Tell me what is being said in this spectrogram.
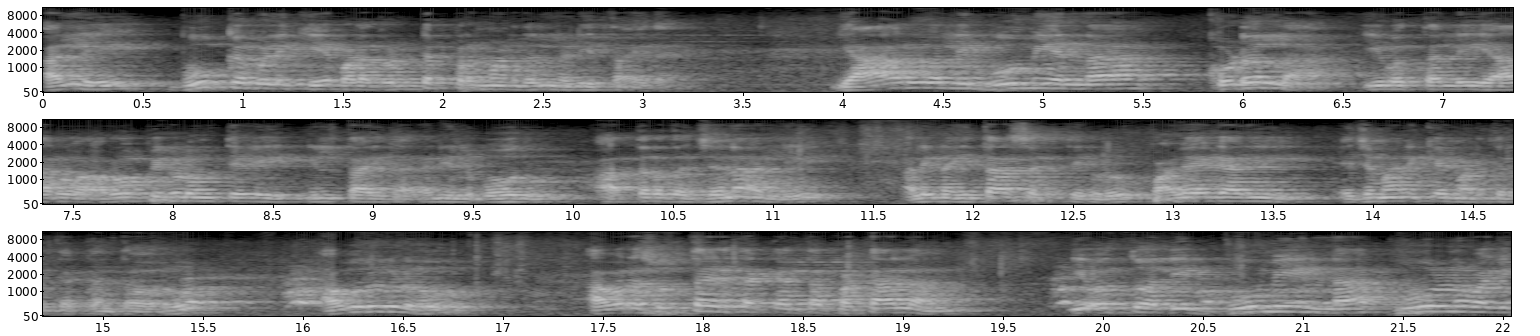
ಅಲ್ಲಿ ಭೂ ಕಬಳಿಕೆ ಬಹಳ ದೊಡ್ಡ ಪ್ರಮಾಣದಲ್ಲಿ ನಡೀತಾ ಇದೆ. ಯಾರು ಅಲ್ಲಿ ಭೂಮಿಯನ್ನ ಕೊಡಲ್ಲ, ಇವತ್ತಲ್ಲಿ ಯಾರು ಆರೋಪಿಗಳು ಅಂತೇಳಿ ನಿಲ್ತಾ ಇದ್ದಾರೆ ನಿಲ್ಬಹುದು ಆ ಥರದ ಜನ ಅಲ್ಲಿ, ಅಲ್ಲಿನ ಹಿತಾಸಕ್ತಿಗಳು, ಪಾಳೆಗಾರಿ ಯಜಮಾನಿಕೆ ಮಾಡ್ತಿರ್ತಕ್ಕಂಥವರು, ಅವರುಗಳು ಅವರ ಸುತ್ತ ಇರ್ತಕ್ಕಂಥ ಪಟಾಲಂ ಇವತ್ತು ಅಲ್ಲಿ ಭೂಮಿಯನ್ನ ಪೂರ್ಣವಾಗಿ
